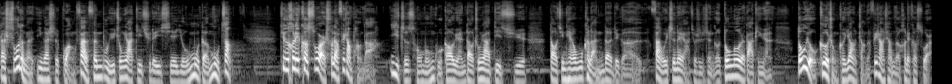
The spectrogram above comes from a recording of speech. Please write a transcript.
但说的呢应该是广泛分布于中亚地区的一些游牧的墓葬。这个赫列克苏尔数量非常庞大，一直从蒙古高原到中亚地区。到今天乌克兰的这个范围之内啊，就是整个东欧的大平原，都有各种各样长得非常像的赫列克苏尔。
